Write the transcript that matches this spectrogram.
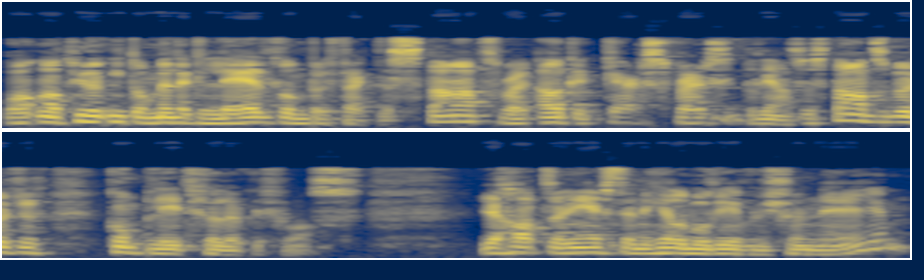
Wat natuurlijk niet onmiddellijk leidde tot een perfecte staat, waar elke kersverse Italiaanse staatsburger compleet gelukkig was. Je had ten eerste een heleboel revolutionairen,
